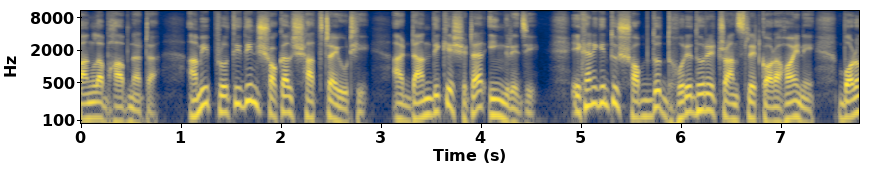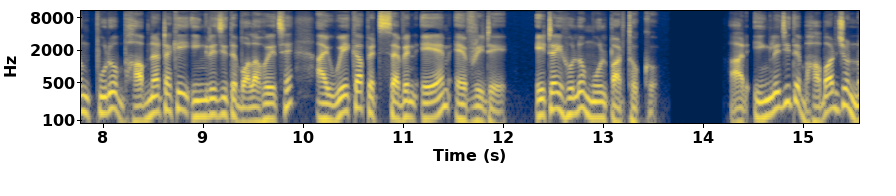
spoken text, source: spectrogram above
বাংলা ভাবনাটা। আমি প্রতিদিন সকাল সাতটায় উঠি, আর ডান দিকে সেটার ইংরেজি। এখানে কিন্তু শব্দ ধরে ধরে ট্রান্সলেট করা হয়নি, বরং পুরো ভাবনাটাকেই ইংরেজিতে বলা হয়েছে I wake up at seven A M everyday এটাই হলো মূল পার্থক্য। আর ইংরেজিতে ভাবার জন্য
